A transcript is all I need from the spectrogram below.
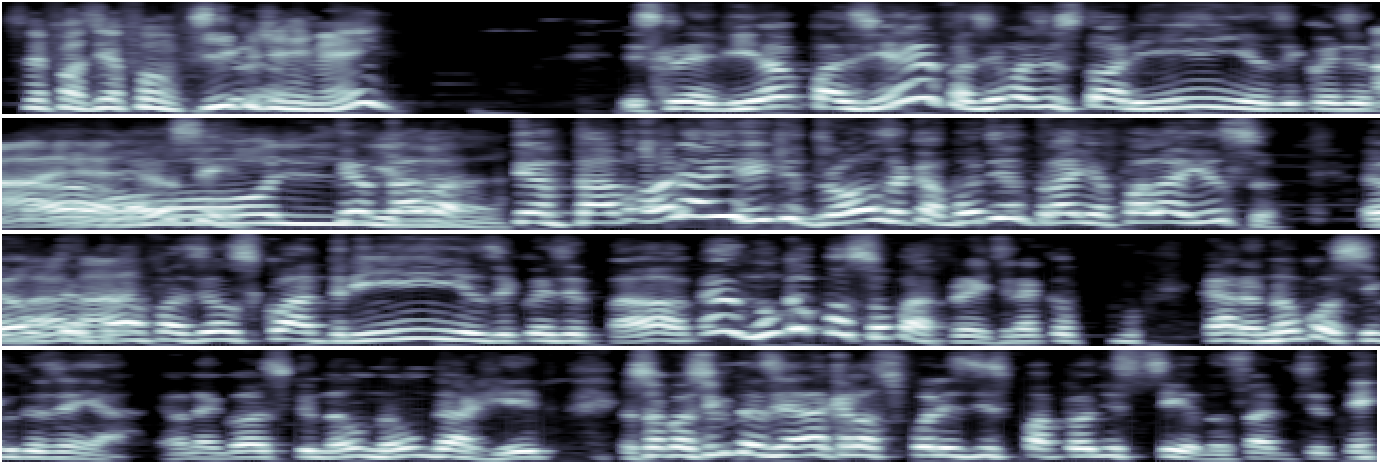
Você fazia fanfic de He-Man? Escrevia, fazia, fazia umas historinhas e coisa e ah, tal. É? Mas assim, olha. tentava, tentava. Olha aí, Rick Dross acabou de entrar, ia falar isso. Eu ah, tentava fazer uns quadrinhos e coisa e tal. Cara, nunca passou para frente, né? Cara, eu não consigo desenhar. É um negócio que não, não dá jeito. Eu só consigo desenhar aquelas folhas de papel de seda, sabe? Você tem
